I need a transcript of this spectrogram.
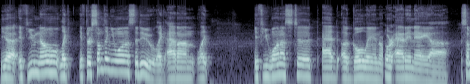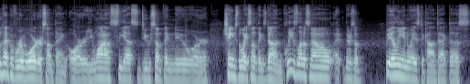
Yeah, if you know, like, if there's something you want us to do, like, add on, like, if you want us to add a goal in or add in a, uh, some type of reward or something, or you want to see us do something new or change the way something's done, please let us know. Uh, There's a billion ways to contact us.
